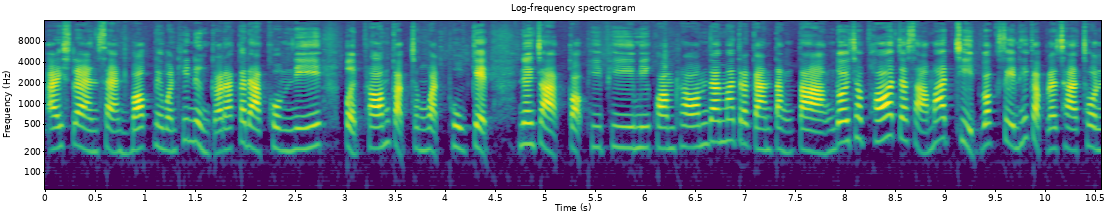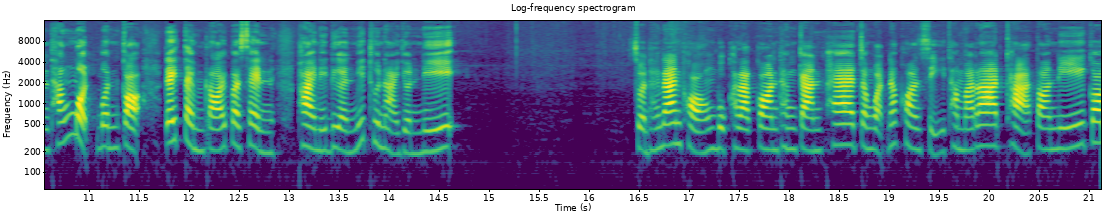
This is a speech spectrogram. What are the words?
Island Sandbox ในวันที่ 1 กรกฎาคมนี้ เปิดพร้อมกับจังหวัดภูเก็ต เนื่องจากเกาะพีพีมีความพร้อมด้านมาตรการต่างๆ โดยเฉพาะจะสามารถฉีดวัคซีนให้กับประชาชนทั้งหมดบนเกาะได้เต็มร้อยเปอร์เซ็นต์ภายในเดือนมิถุนายนนี้ ส่วนทางด้านของบุคลากรทางการแพทย์จังหวัดนครศรีธรรมราชค่ะ ตอนนี้ก็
